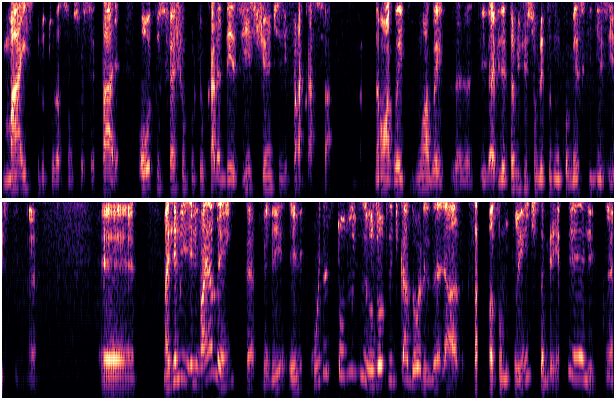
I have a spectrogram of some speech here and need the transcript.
má estruturação societária, outros fecham porque o cara desiste antes de fracassar. Não aguento, não aguento. A vida é tão difícil, sobretudo no começo, que desistem, né? É, mas ele, ele vai além, certo? Ele, ele cuida de todos os outros indicadores, né? A satisfação do cliente também é dele, né?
